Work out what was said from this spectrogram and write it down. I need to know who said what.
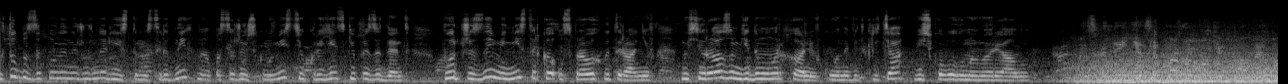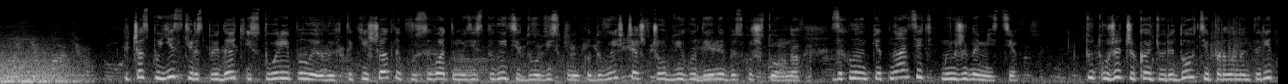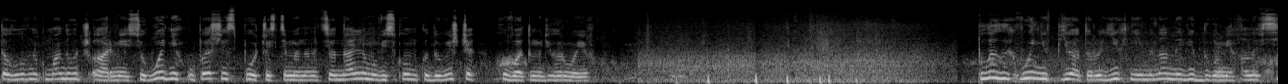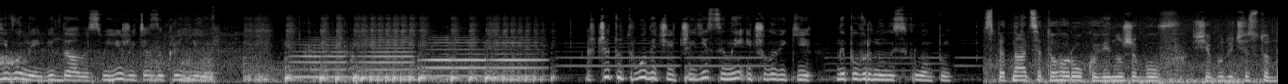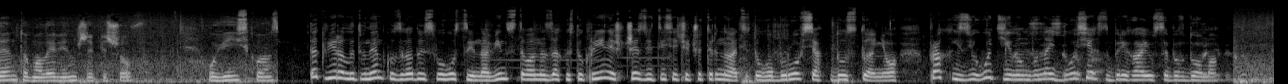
Speaker 1: Автобус заповнений журналістами. Серед них на пасажирському місці український президент. Поруч з ним міністерка у справах ветеранів. Ми всі разом їдемо в Мархалівку на відкриття військового меморіалу. Під час поїздки розповідають історії полеглих. Такі шатли курсуватимуть зі столиці до військового кладовища що дві години безкоштовно. За хвилин 15 ми вже на місці. Тут уже чекають урядовці, парламентарі та головнокомандувач армії. Сьогодні уперше з почестями на національному військовому кладовищі ховатимуть героїв. Полеглих воїнів п'ятеро, їхні імена невідомі, але всі вони віддали своє життя за країну. А ще тут родичі, чиї сини і чоловіки не повернулись з фронту.
Speaker 2: З 15-го року він уже був, ще будучи студентом, але він вже пішов у військо.
Speaker 1: Так Віра Литвиненко згадує свого сина. Він ставав на захист України ще з 2014-го, боровся до останнього. Прах із його тілом вона й досі зберігає у себе вдома.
